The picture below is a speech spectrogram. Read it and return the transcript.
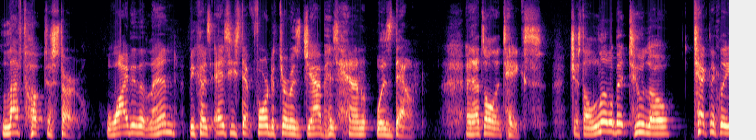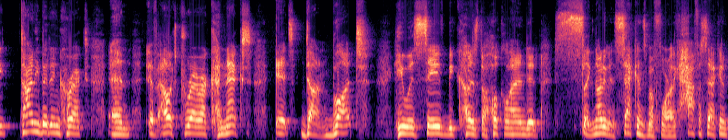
Left hook to start. Why did it land? Because as he stepped forward to throw his jab, his hand was down. And that's all it takes. Just a little bit too low, technically tiny bit incorrect, and if Alex Pereira connects, it's done. But he was saved because the hook landed like not even seconds before, like half a second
